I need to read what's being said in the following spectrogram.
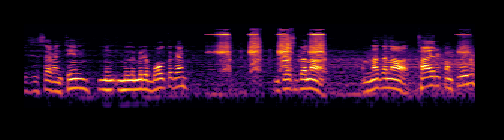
This is 17 millimeter bolt again. I'm just gonna I'm not gonna tie it completely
